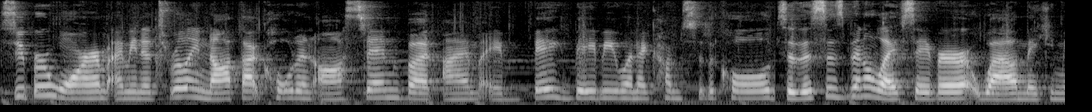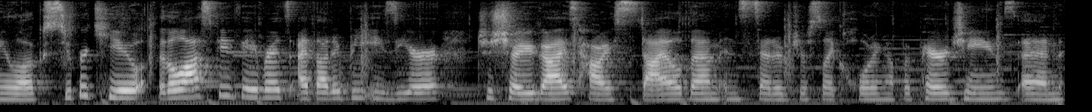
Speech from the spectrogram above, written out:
super warm. I mean, it's really not that cold in Austin, but I'm a big baby when it comes to the cold. So this has been a lifesaver while making me look super cute. For the last few favorites, I thought it'd be easier to show you guys how I styled them instead of just like holding up a pair of jeans and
